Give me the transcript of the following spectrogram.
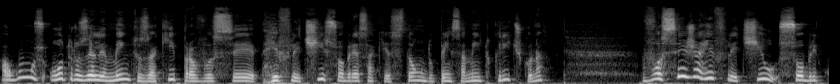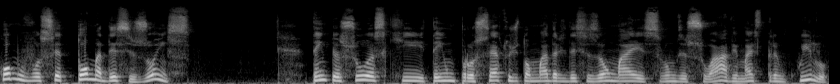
Alguns outros elementos aqui para você refletir sobre essa questão do pensamento crítico, né? Você já refletiu sobre como você toma decisões? Tem pessoas que têm um processo de tomada de decisão mais, vamos dizer, suave, mais tranquilo.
